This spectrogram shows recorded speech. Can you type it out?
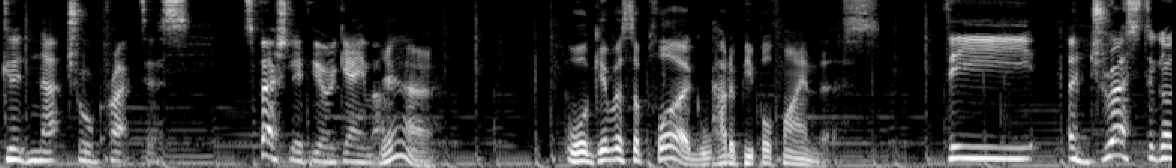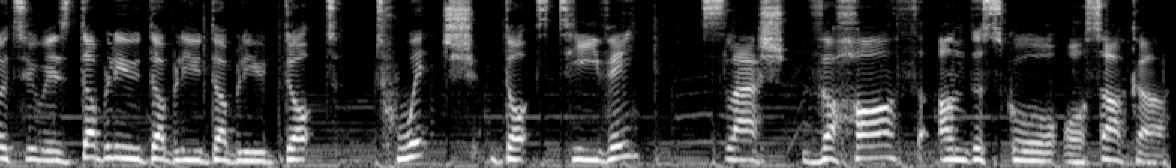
good natural practice, especially if you're a gamer. Yeah. Well, give us a plug. How do people find this? The address to go to is www.twitch.tv slash the hearth underscore Osaka.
